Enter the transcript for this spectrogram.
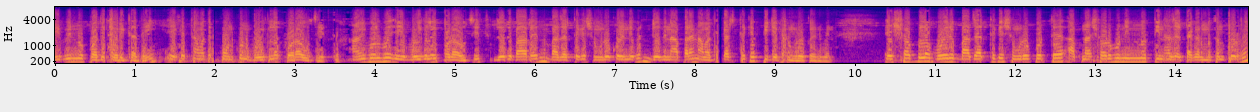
বিভিন্ন পদে পরীক্ষা দিই, এক্ষেত্রে আমাদের কোন কোন বইগুলো পড়া উচিত? আমি বলব এই বইগুলোই পড়া উচিত। যদি পারেন বাজার থেকে সংগ্রহ করে নেবেন, যদি না পারেন আমাদের কাছ থেকে পিডিএফ সংগ্রহ করে নেবেন। এই সবগুলো বইয়ের বাজার থেকে সংগ্রহ করতে আপনার সর্বনিম্ন তিন হাজার টাকার মতন পড়বে,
